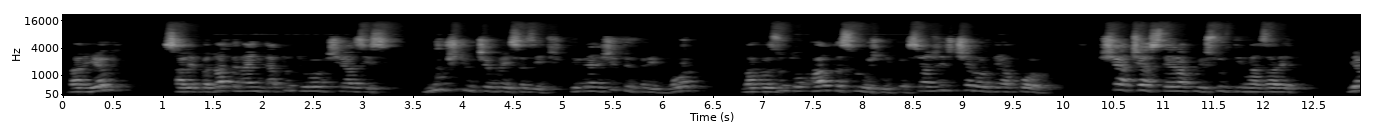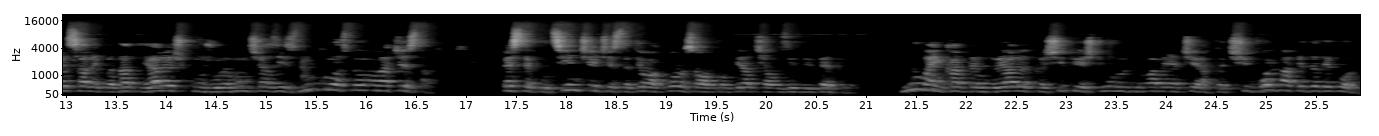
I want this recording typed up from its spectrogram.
Dar el s-a lepădat înaintea tuturor și a zis, nu știu ce vrei să zici. Când a ieșit în pridvor, l-a văzut o altă slujnică și a zis celor de acolo. Și aceasta era cu Iisus din Nazaret. El s-a lepădat iarăși cu un jurământ și a zis, nu cunosc pe omul acesta. Peste puțin, cei ce stăteau acolo s-au apropiat și au zis lui Petru, nu mai încam pe îndoială că și tu ești unul din oamenii aceia, că și vorba te dă de gol.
